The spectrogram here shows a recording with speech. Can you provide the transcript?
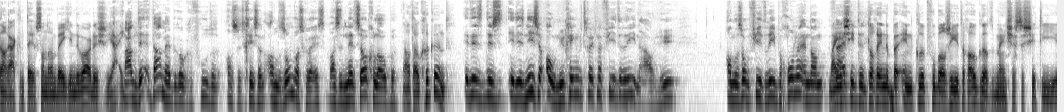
Dan raakt een tegenstander een beetje in de war. Dus ja, ik, Maar de- daarom heb ik ook het gevoel dat als het gisteren andersom was geweest, was het net zo gelopen. dat had ook gekund. Het is, dus, het is niet zo, oh, nu gingen we terug naar 4-3. Nou, nu andersom 4-3 begonnen en dan... Maar je ziet het toch in, de, in clubvoetbal zie je toch ook dat Manchester City eh,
